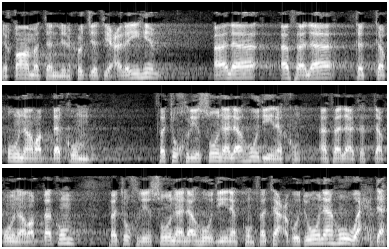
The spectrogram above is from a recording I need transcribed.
إقامة للحجة عليهم ألا أفلا تتقون ربكم؟ فتخلصون له دينكم. أفلا تتقون ربكم؟ فتخلصون له دينكم فتعبدونه وحده.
